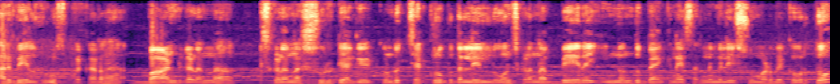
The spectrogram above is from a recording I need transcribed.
ಆರ್ ಬಿ ಎಲ್ ರೂಲ್ಸ್ ಪ್ರಕಾರ ಬಾಂಡ್ಗಳನ್ನು ಗಳನ್ನ ಶೂರಿಟಿಯಾಗಿ ಇಟ್ಕೊಂಡು ಚೆಕ್ ರೂಪದಲ್ಲಿ ಲೋನ್ಸ್ ಗಳನ್ನ ಬೇರೆ ಇನ್ನೊಂದು ಬ್ಯಾಂಕಿನ ಹೆಸರಿನ ಮೇಲೆ ಇಶ್ಯೂ ಮಾಡಬೇಕು ಹೊರತು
